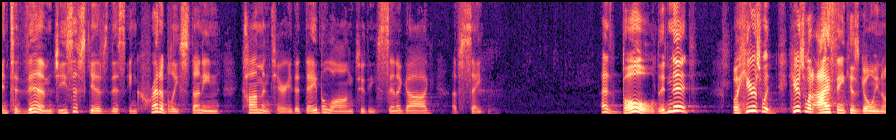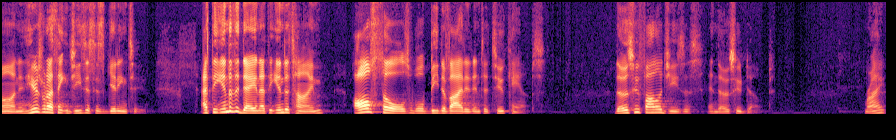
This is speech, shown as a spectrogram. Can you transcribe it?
And to them, Jesus gives this incredibly stunning commentary that they belong to the synagogue of Satan. That's bold, isn't it? Well, here's what, here's what I think is going on, and here's what I think Jesus is getting to. At the end of the day and at the end of time, all souls will be divided into two camps those who follow Jesus and those who don't. Right?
